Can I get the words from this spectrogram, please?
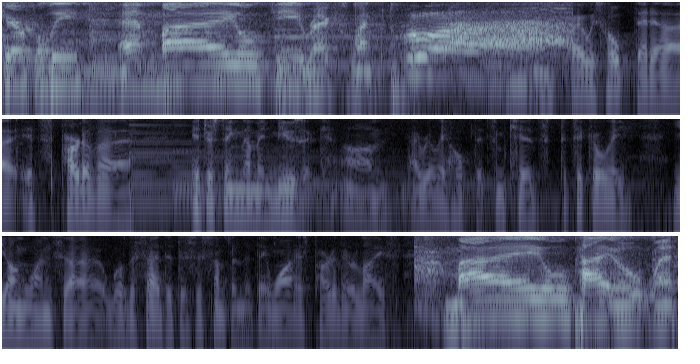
carefully and my old T-Rex went always hope that uh, it's part of a interesting them in music. Um, I really hope that some kids, particularly young ones, uh, will decide that this is something that they want as part of their life. My old coyote went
